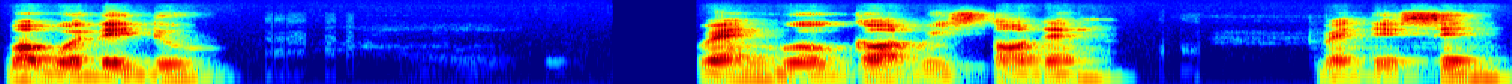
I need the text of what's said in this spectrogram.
What will they do? When will God restore them? When they sin?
